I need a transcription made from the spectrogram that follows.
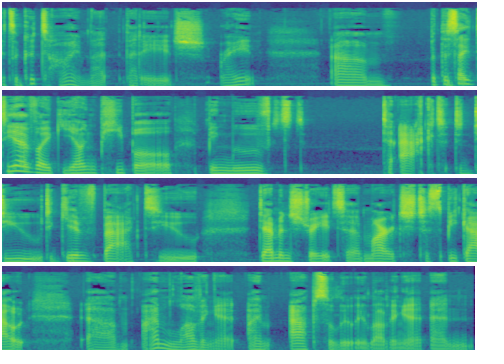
it's a good time that that age, right? Um, but this idea of like young people being moved to act, to do, to give back, to demonstrate, to march, to speak out, um, I'm loving it. I'm absolutely loving it and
